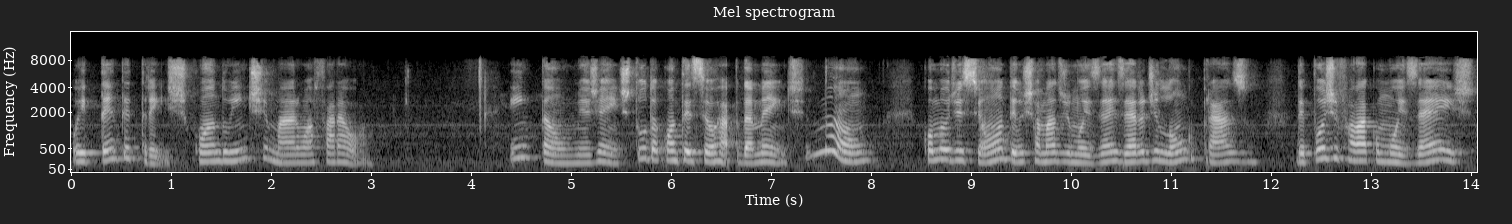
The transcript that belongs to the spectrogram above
83, quando intimaram a Faraó. Então, minha gente, tudo aconteceu rapidamente? Não. Como eu disse ontem, o chamado de Moisés era de longo prazo. Depois de falar com Moisés,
